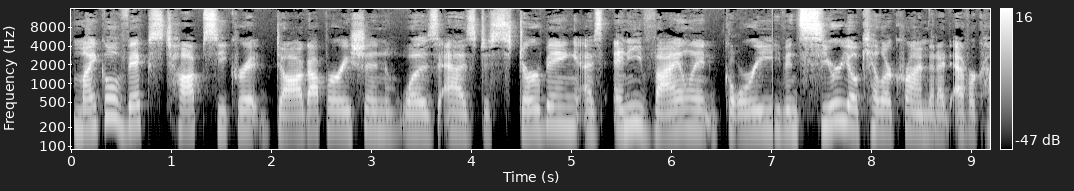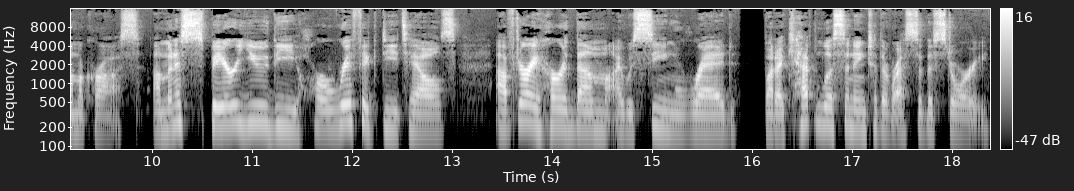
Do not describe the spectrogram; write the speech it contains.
Michael Vick's top secret dog operation was as disturbing as any violent, gory, even serial killer crime that I'd ever come across. I'm going to spare you the horrific details. After I heard them, I was seeing red, but I kept listening to the rest of the story.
